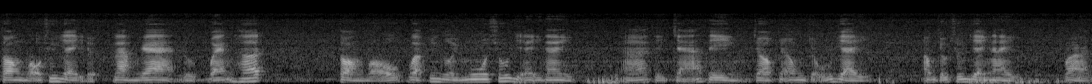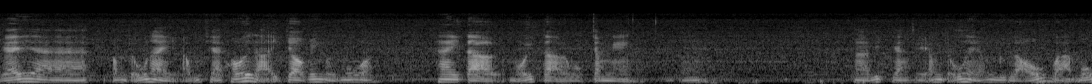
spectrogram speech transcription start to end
toàn bộ số giày được làm ra được bán hết. Toàn bộ và cái người mua số giày này à, thì trả tiền cho cái ông chủ giày ông chủ xưởng giày này. Và cái à, ông chủ này ông sẽ thối lại cho cái người mua hai tờ mỗi tờ 100 ngàn. Ừ à, biết rằng thì ông chủ này ông bị lỗ và bốn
